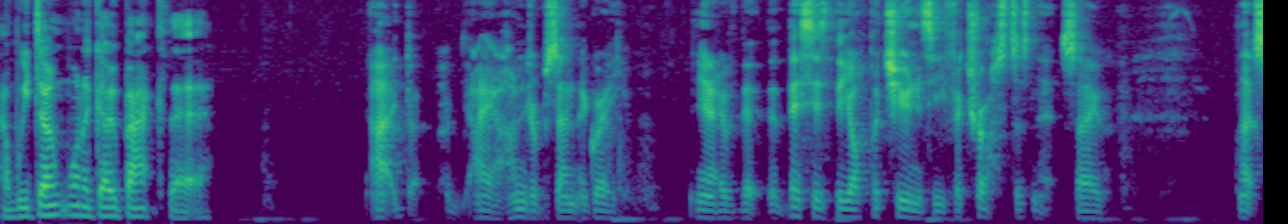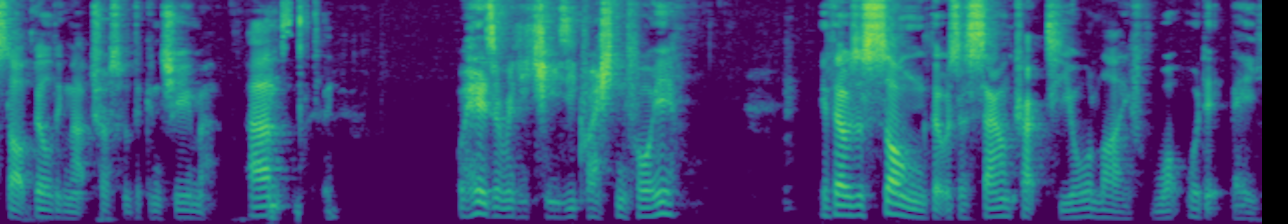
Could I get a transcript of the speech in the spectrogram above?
and we don't want to go back there. I, I 100% agree. You know, th- th- this is the opportunity for trust, isn't it? So let's start building that trust with the consumer. Um, well, here's a really cheesy question for you. If there was a song that was a soundtrack to your life, what would it be?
